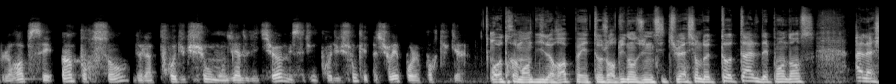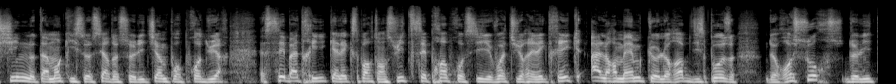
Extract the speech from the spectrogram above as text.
L'Europe, c'est 1% de la production mondiale de lithium, et c'est une production qui est assurée pour le Portugal. Autrement dit, l'Europe est aujourd'hui dans une situation de totale dépendance à la Chine, notamment qui se sert de ce lithium pour produire ses batteries, qu'elle exporte ensuite ses propres aussi voitures électriques, alors même que l'Europe dispose de ressources de lithium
